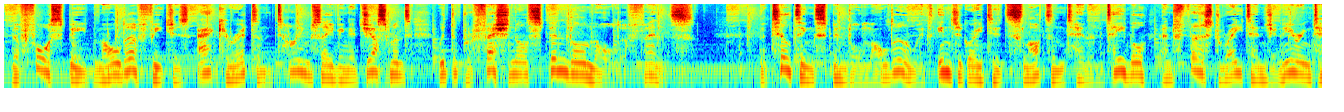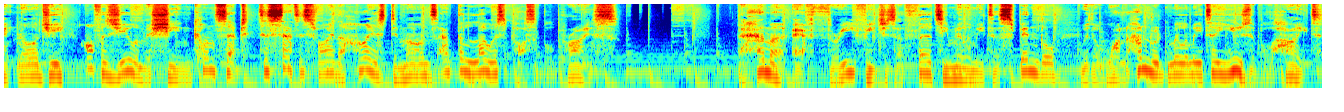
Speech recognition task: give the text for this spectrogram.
The 4-speed moulder features accurate and time-saving adjustment with the professional spindle moulder fence. The tilting spindle moulder with integrated slot and tenon table and first-rate engineering technology offers you a machine concept to satisfy the highest demands at the lowest possible price. The Hammer F3 features a 30mm spindle with a 100mm usable height.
